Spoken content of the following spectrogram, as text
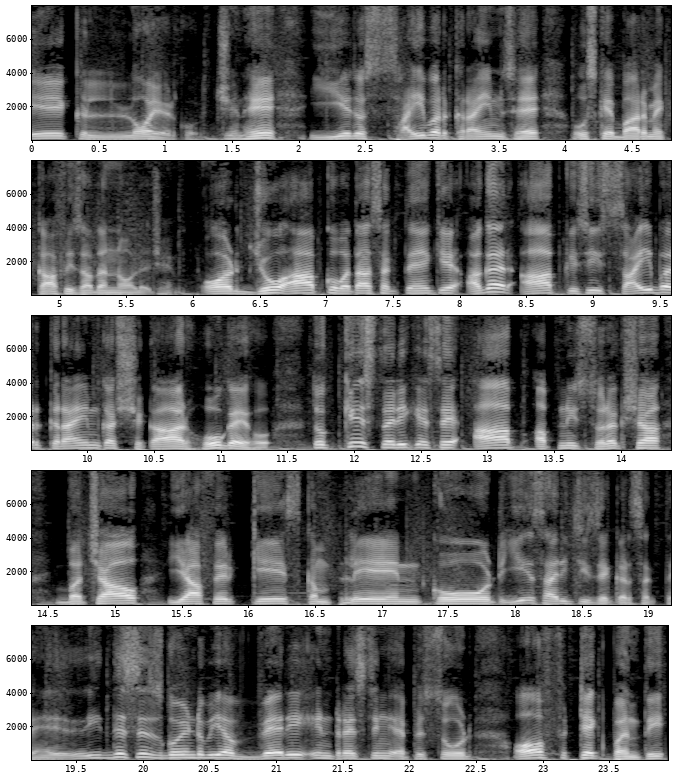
एक लॉयर को, जिन्हें ये जो साइबर क्राइम्स है, उसके बारे में काफ़ी ज़्यादा नॉलेज है। और जो आपको बता सकते हैं कि अगर आप किसी साइबर क्राइम का शिकार हो गए हो तो किस तरीके से आप अपनी सुरक्षा बचाव या फिर केस कंप्लेन कोर्ट ये सारी चीज़ें कर सकते हैं। This is going to be a very interesting episode of Tech Panthi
